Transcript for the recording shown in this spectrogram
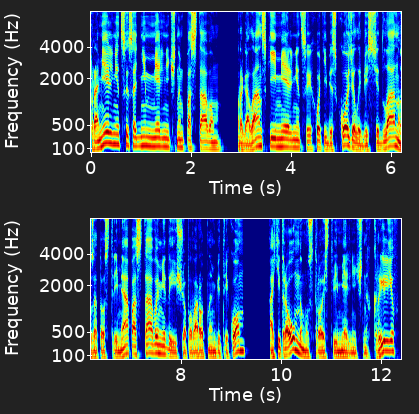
Про мельницы с одним мельничным поставом, про голландские мельницы, хоть и без козел и без седла, но зато с тремя поставами, да еще поворотным ветряком, о хитроумном устройстве мельничных крыльев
